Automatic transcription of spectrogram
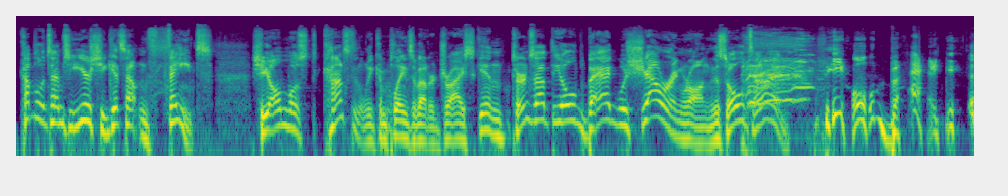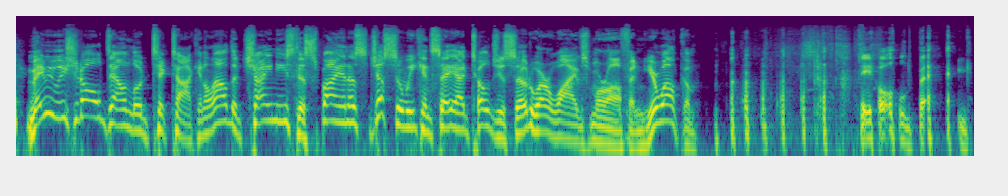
A couple of times a year, she gets out and faints. She almost constantly complains about her dry skin. Turns out the old bag was showering wrong this whole time. the old bag. Maybe we should all download TikTok and allow the Chinese to spy on us just so we can say, I told you so to our wives more often. You're welcome. the old bag.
